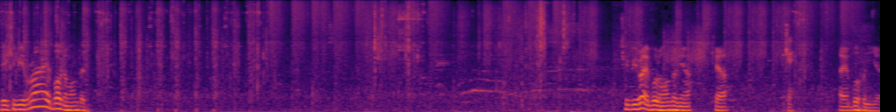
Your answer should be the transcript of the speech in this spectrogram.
They should be right above the mountain. Should be right above the mountain, yeah. Okay. Okay. Like above only, yeah.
